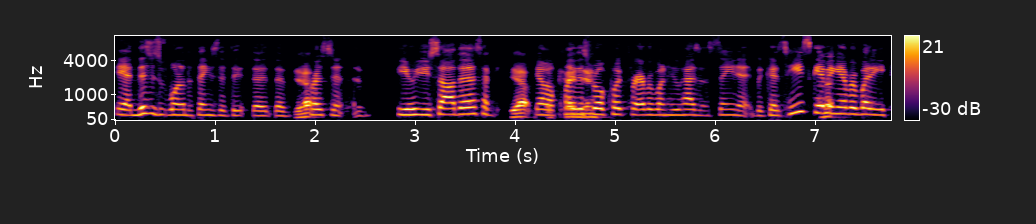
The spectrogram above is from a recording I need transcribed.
Yeah, and this is one of the things that the the, the yep. president of you you saw this? Have, yeah. You know, okay, play this yeah. real quick for everyone who hasn't seen it because he's giving everybody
